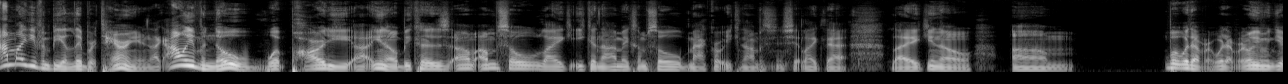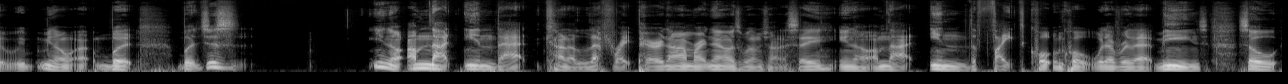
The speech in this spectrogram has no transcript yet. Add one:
I might even be a libertarian. Like I don't even know what party, uh, you know, because um, I'm so like economics. I'm so macroeconomics and shit like that. Like you know, um, but whatever, whatever. Don't even get you know, uh, but but just you know, I'm not in that kind of left right paradigm right now. Is what I'm trying to say. You know, I'm not in the fight, quote unquote, whatever that means. So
